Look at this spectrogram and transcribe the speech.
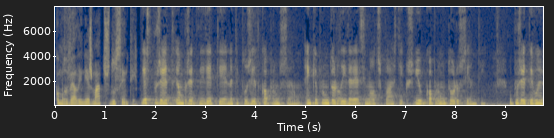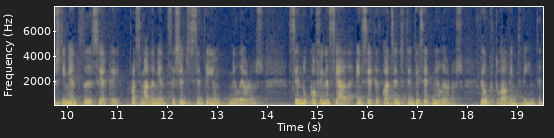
como revela Inês Matos, do CENTI. Este projeto é um projeto de IDT na tipologia de copromoção, em que o promotor líder é a Simoldes Plásticos e o copromotor o CENTI. O projeto teve um investimento de cerca aproximadamente 661 mil euros, sendo cofinanciada em cerca de 437 mil euros pelo Portugal 2020,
